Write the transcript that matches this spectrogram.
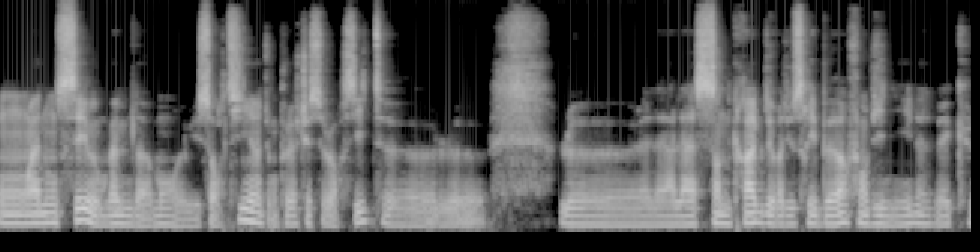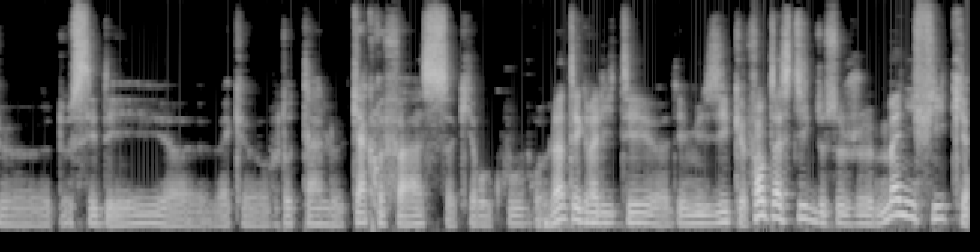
ont annoncé, ou même bon, il est sorti, hein, on peut l'acheter sur leur site, euh, le, le, la, la soundtrack de Gradius Rebirth en vinyle avec euh, deux CD, euh, avec euh, au total quatre faces qui recouvrent l'intégralité euh, des musiques fantastiques de ce jeu magnifique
